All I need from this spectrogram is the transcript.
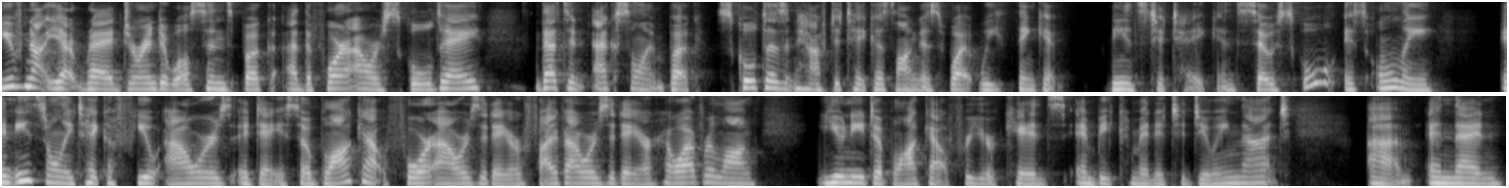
you've not yet read Durenda Wilson's book, uh, The Four Hour School Day, that's an excellent book. School doesn't have to take as long as what we think it needs to take. And so school is only, it needs to only take a few hours a day. So block out four hours a day or five hours a day or however long you need to block out for your kids and be committed to doing that. Um, and then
